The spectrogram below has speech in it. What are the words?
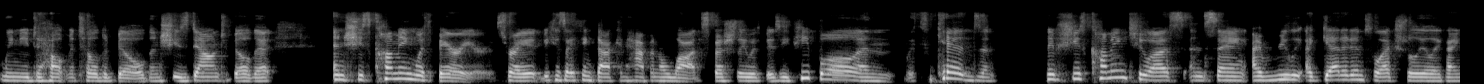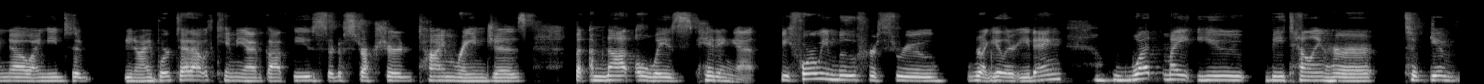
we need to help Matilda build, and she's down to build it. And she's coming with barriers, right? Because I think that can happen a lot, especially with busy people and with kids. And if she's coming to us and saying, I really, I get it intellectually, like I know I need to, you know, I worked that out with Kimmie, I've got these sort of structured time ranges, but I'm not always hitting it. Before we move her through regular eating, mm-hmm. what might you be telling her to give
